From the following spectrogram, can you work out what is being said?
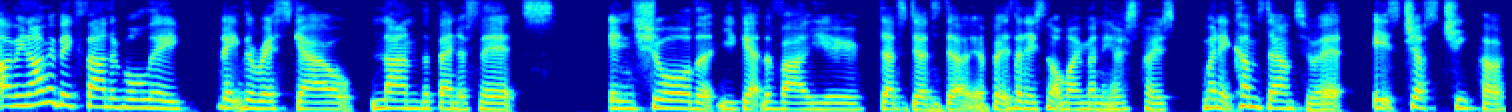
I mean, I'm a big fan of all the take the risk out, land the benefits, ensure that you get the value, da da da da. But then it's not my money, I suppose. When it comes down to it, it's just cheaper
